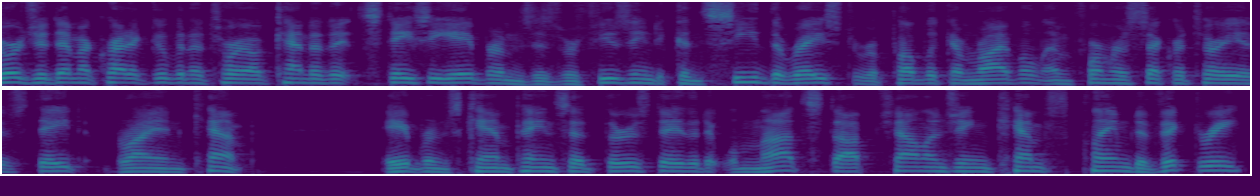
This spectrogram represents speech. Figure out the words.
Georgia Democratic gubernatorial candidate Stacey Abrams is refusing to concede the race to Republican rival and former Secretary of State Brian Kemp. Abrams' campaign said Thursday that it will not stop challenging Kemp's claim to victory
